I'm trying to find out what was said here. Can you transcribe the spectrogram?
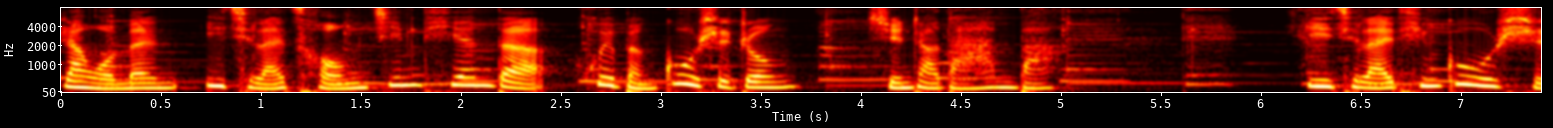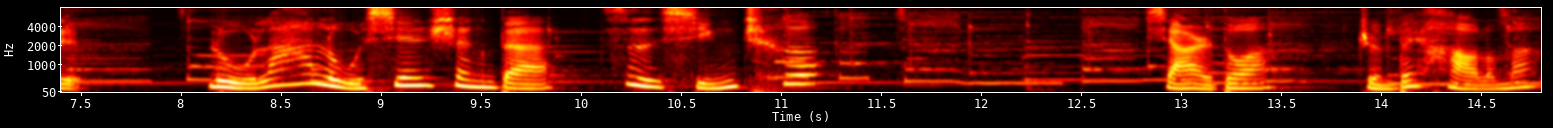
让我们一起来从今天的绘本故事中寻找答案吧。一起来听故事：鲁拉鲁先生的自行车。小耳朵，准备好了吗？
